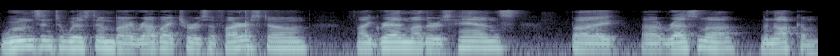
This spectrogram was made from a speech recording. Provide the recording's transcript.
Wounds into Wisdom by Rabbi Tirzah Firestone. My Grandmother's Hands by uh, Resmaa Menakem.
